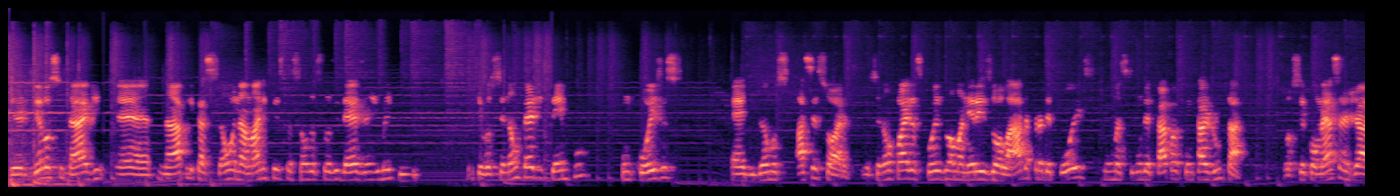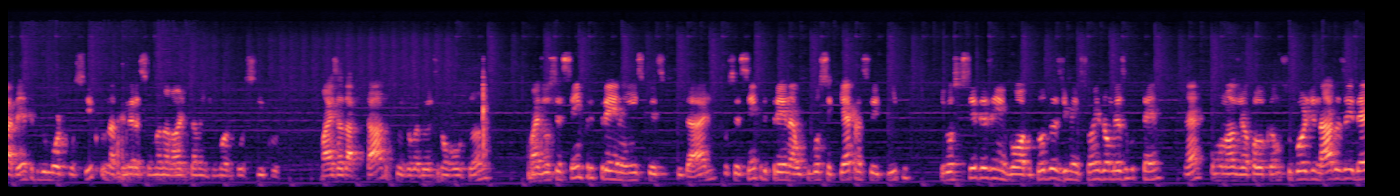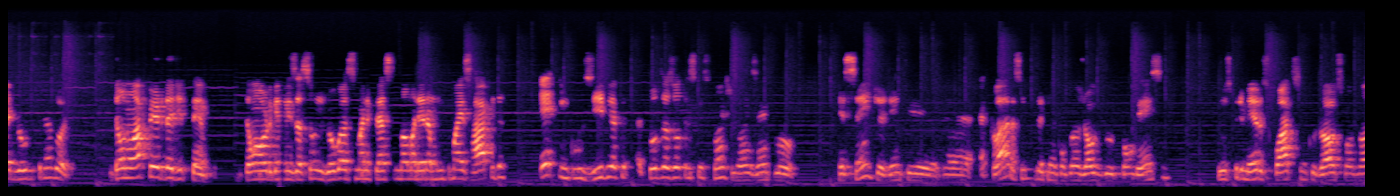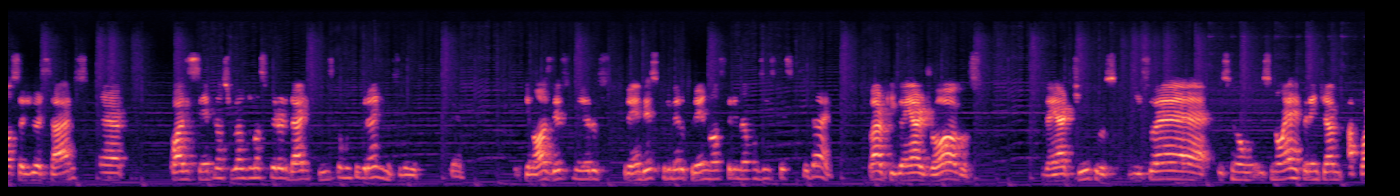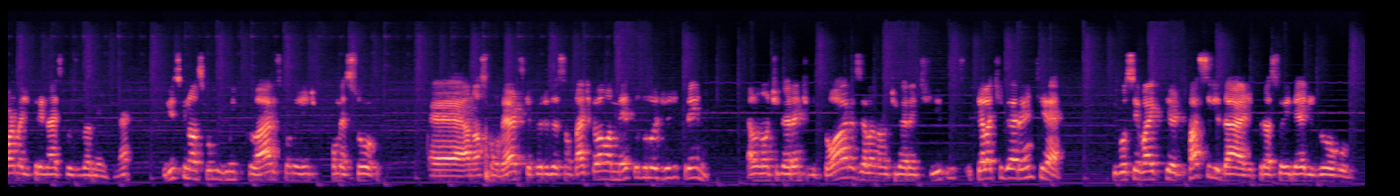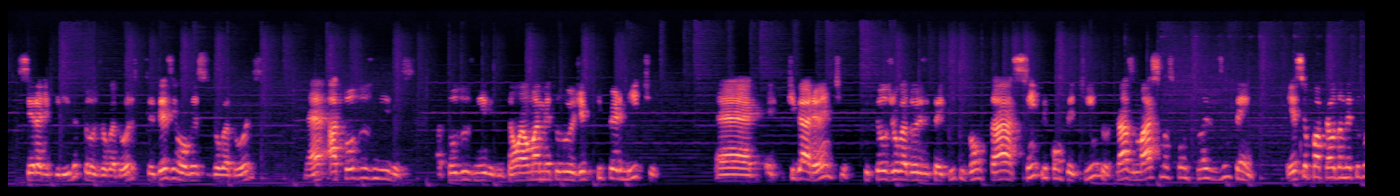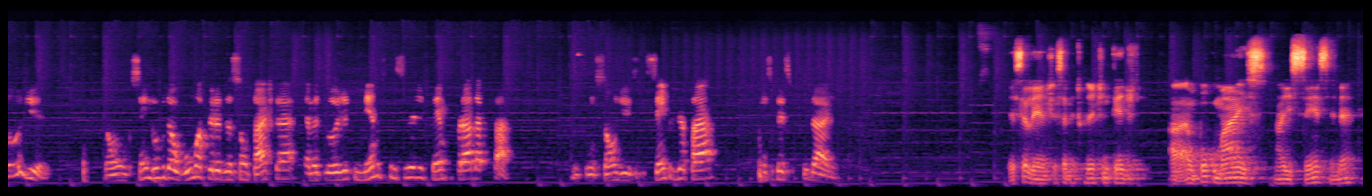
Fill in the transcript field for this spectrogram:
Ter velocidade é, na aplicação e na manifestação das suas ideias dentro de uma equipe. Porque você não perde tempo com coisas é, digamos, acessórias. Você não faz as coisas de uma maneira isolada para depois, em uma segunda etapa, tentar juntar. Você começa já dentro do morfociclo, na primeira semana, logicamente, um morfociclo mais adaptado, porque os jogadores estão voltando, mas você sempre treina em especificidade, você sempre treina o que você quer para sua equipe e você desenvolve todas as dimensões ao mesmo tempo, né? Como nós já colocamos, subordinadas à ideia de jogo do treinador. Então não há perda de tempo. Então a organização de jogo se manifesta de uma maneira muito mais rápida e, inclusive, a, a todas as outras questões. Um exemplo recente, a gente, é, é claro, sempre que acompanha os jogos do Tom Benson, que os primeiros quatro, cinco jogos com os nossos adversários, é, quase sempre nós tivemos uma superioridade física muito grande no segundo tempo. Porque nós, desde os primeiros treinos, desde o primeiro treino, nós treinamos em especificidade. Claro que ganhar jogos, ganhar títulos, isso é isso não isso não é referente à, à, forma de treinar exclusivamente, né? Por isso que nós fomos muito claros quando a gente começou é, a nossa conversa, que a periodização tática é uma metodologia de treino. Ela não te garante vitórias, ela não te garante títulos. O que ela te garante é que você vai ter facilidade para a sua ideia de jogo ser adquirida pelos jogadores, você desenvolver esses jogadores, né, a todos os níveis, a todos os níveis. Então é uma metodologia que te permite é, te garante que teus jogadores e tua equipe vão estar sempre competindo nas máximas condições de desempenho. Esse é o papel da metodologia. Então, sem dúvida alguma, a periodização tática é a metodologia que menos precisa de tempo para adaptar, em função de sempre já estar em especificidade. Excelente, excelente. Quando a gente entende ah, um pouco mais a essência, né,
